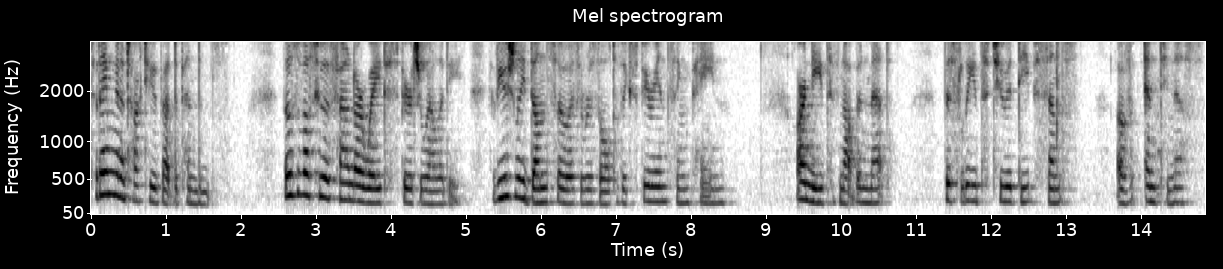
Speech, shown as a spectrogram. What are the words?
Today I'm going to talk to you about dependence. Those of us who have found our way to spirituality have usually done so as a result of experiencing pain. Our needs have not been met. This leads to a deep sense of emptiness.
